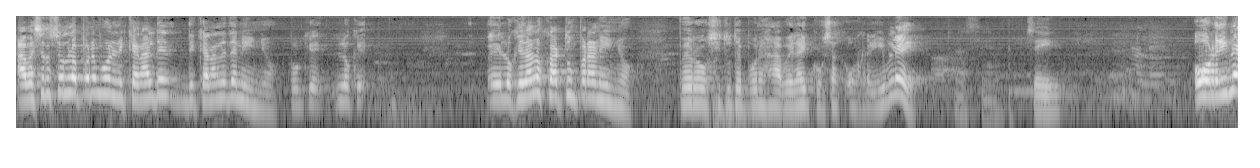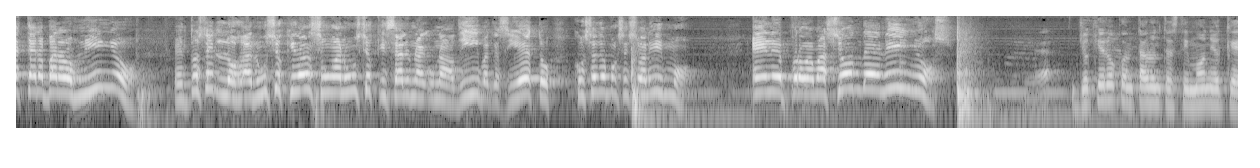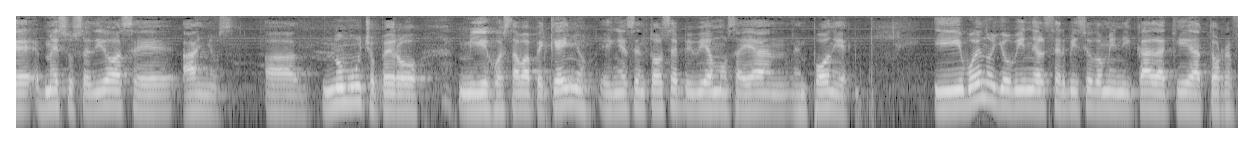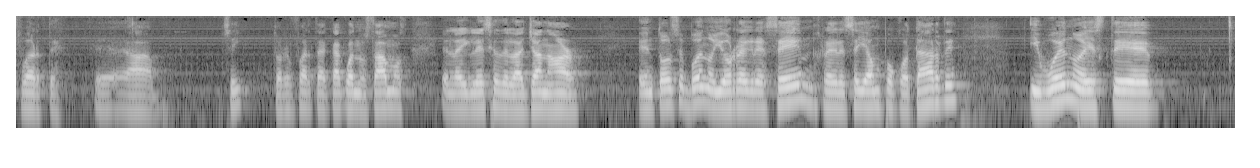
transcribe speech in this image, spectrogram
a veces nosotros lo ponemos en el canal de, de canales de niños, porque lo que eh, lo que dan los cartoons para niños, pero si tú te pones a ver hay cosas horribles, Así es. Sí. Horribles estar para los niños. Entonces los anuncios que dan son anuncios que sale una, una diva, que si esto, cosas de homosexualismo. En la programación de niños. Yo quiero contar un testimonio que me sucedió hace años. Ah, no mucho, pero mi hijo estaba pequeño. En ese entonces vivíamos allá en, en Pontiac. Y bueno, yo vine al servicio dominical aquí a Torre Fuerte. eh, sí, Torre Fuerte, acá cuando estábamos en la iglesia de la John R. Entonces, bueno, yo regresé, regresé ya un poco tarde. Y bueno, este,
